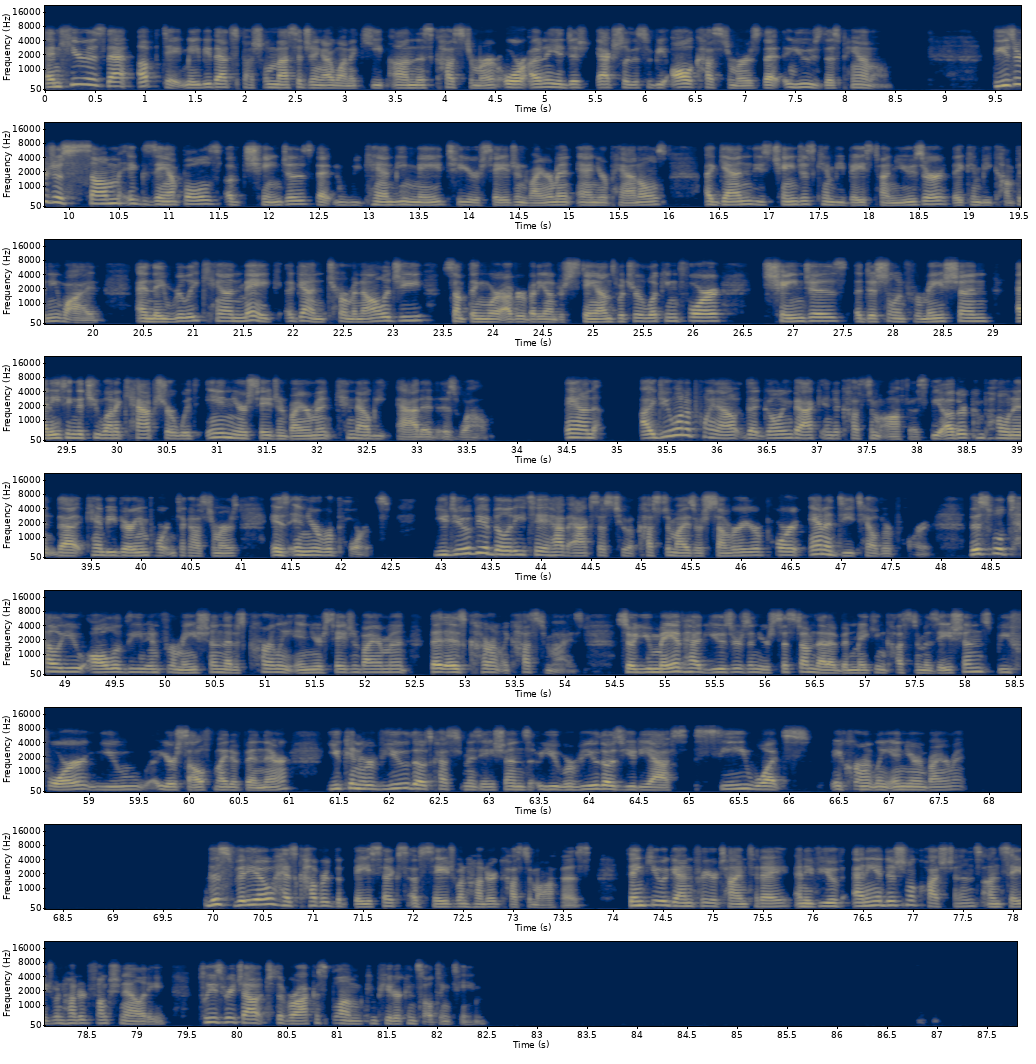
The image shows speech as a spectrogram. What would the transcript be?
And here is that update, maybe that special messaging I want to keep on this customer or any addition, actually this would be all customers that use this panel. These are just some examples of changes that can be made to your Sage environment and your panels. Again, these changes can be based on user, they can be company wide, and they really can make again terminology something where everybody understands what you're looking for changes additional information anything that you want to capture within your sage environment can now be added as well and I do want to point out that going back into custom office, the other component that can be very important to customers is in your reports. You do have the ability to have access to a customizer summary report and a detailed report. This will tell you all of the information that is currently in your Sage environment that is currently customized. So you may have had users in your system that have been making customizations before you yourself might have been there. You can review those customizations, you review those UDFs, see what's currently in your environment, this video has covered the basics of Sage 100 Custom Office. Thank you again for your time today. And if you have any additional questions on Sage 100 functionality, please reach out to the Vrakas Blum Computer Consulting Team.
